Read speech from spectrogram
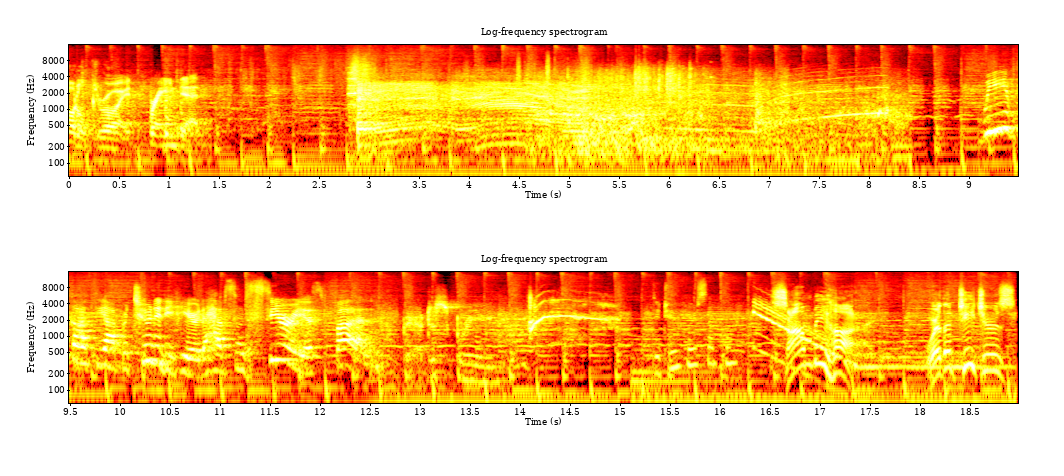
Total droid, brain dead. We've got the opportunity here to have some serious fun. Prepare to scream. Did you hear something? Zombie High, where the teachers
